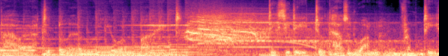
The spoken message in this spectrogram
power to blow your mind. TCD 2001 from T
